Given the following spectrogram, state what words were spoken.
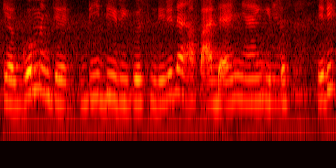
ya gue menjadi diri gue sendiri dan apa adanya gitu. Jadi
